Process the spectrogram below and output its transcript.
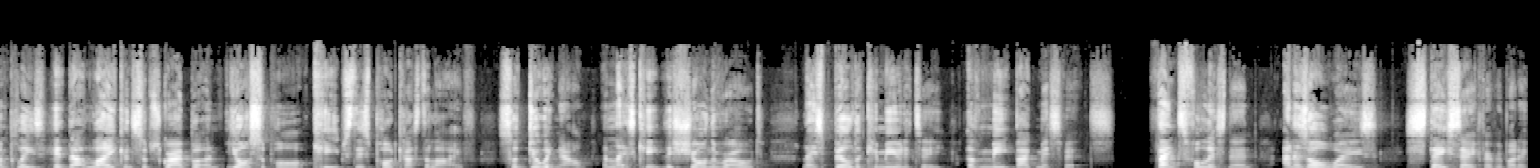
And please hit that like and subscribe button. Your support keeps this podcast alive. So do it now and let's keep this show on the road. Let's build a community of meatbag misfits. Thanks for listening, and as always, stay safe, everybody.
